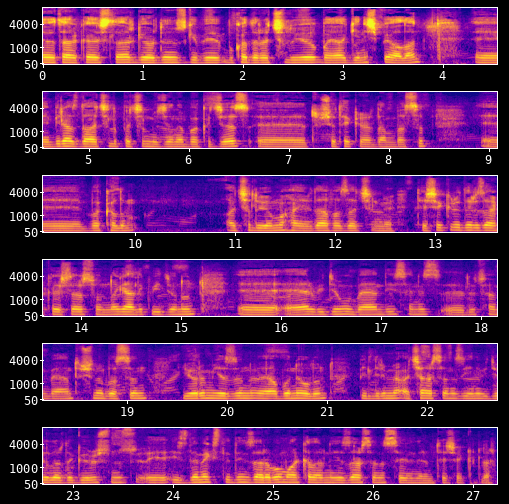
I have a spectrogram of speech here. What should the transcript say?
Evet arkadaşlar gördüğünüz gibi bu kadar açılıyor. Bayağı geniş bir alan. Ee, biraz daha açılıp açılmayacağına bakacağız. Ee, tuşa tekrardan basıp ee, bakalım açılıyor mu? Hayır daha fazla açılmıyor. Teşekkür ederiz arkadaşlar. Sonuna geldik videonun. Ee, eğer videomu beğendiyseniz e, lütfen beğen tuşuna basın. Yorum yazın ve abone olun. Bildirimi açarsanız yeni videoları da görürsünüz. Ee, izlemek istediğiniz araba markalarını yazarsanız sevinirim. Teşekkürler.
